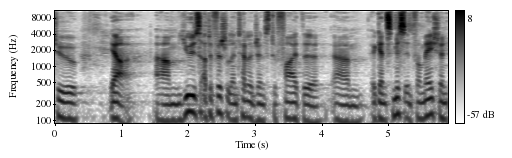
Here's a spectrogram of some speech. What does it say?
to yeah, um, use artificial intelligence to fight the, um, against misinformation.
